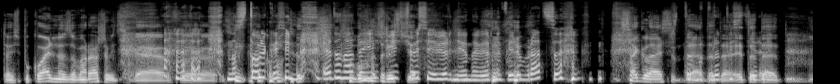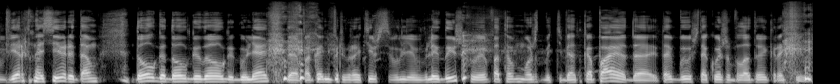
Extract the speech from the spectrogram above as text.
то есть буквально замораживать себя. Настолько сильно. Это надо еще севернее, наверное, перебраться. Согласен, да, да, да. Это да. Вверх на севере там долго-долго-долго гулять, да, пока не превратишься в ледышку, и потом, может быть, тебя откопают, да, и ты будешь такой же молодой и красивый.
